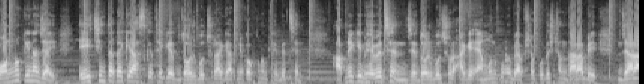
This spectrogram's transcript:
পণ্য কিনা যায়, এই চিন্তাটা কি আজকে থেকে দশ বছর আগে আপনি কখনো ভেবেছেন? আপনি কি ভেবেছেন যে দশ বছর আগে এমন কোনো ব্যবসা প্রতিষ্ঠান দাঁড়াবে, যারা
